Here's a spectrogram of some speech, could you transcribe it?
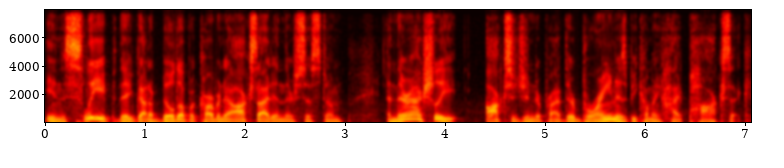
in sleep, they've got to build up a carbon dioxide in their system and they're actually oxygen deprived. Their brain is becoming hypoxic.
